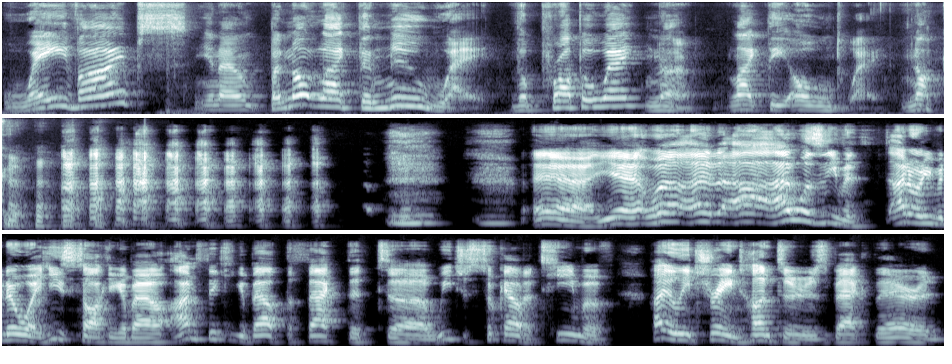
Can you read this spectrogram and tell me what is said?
way vibes, you know, but not like the new way. The proper way? No. Like the old way. Not good. yeah, yeah. Well, I, I, I wasn't even. I don't even know what he's talking about. I'm thinking about the fact that uh, we just took out a team of highly trained hunters back there, and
